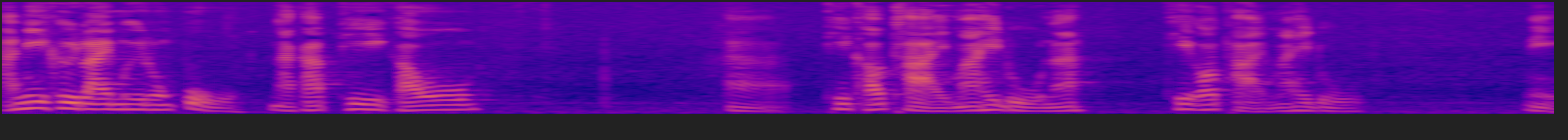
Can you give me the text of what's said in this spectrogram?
อันนี้คือลายมือหลวงปู่นะครับ ที่เขาที่เขาถ่ายมาให้ดูนะ ที่เขาถ่ายมาให้ดู นี่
